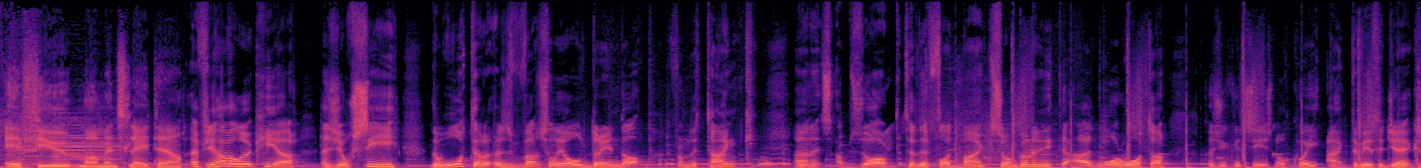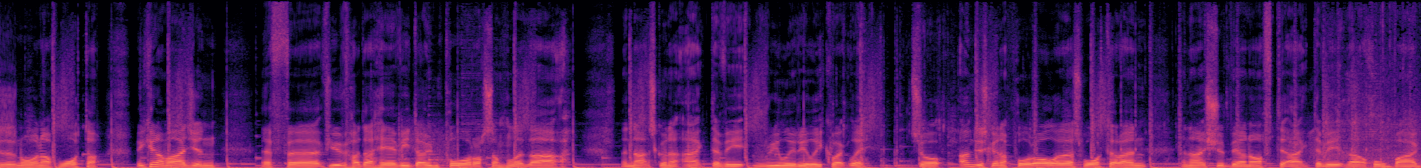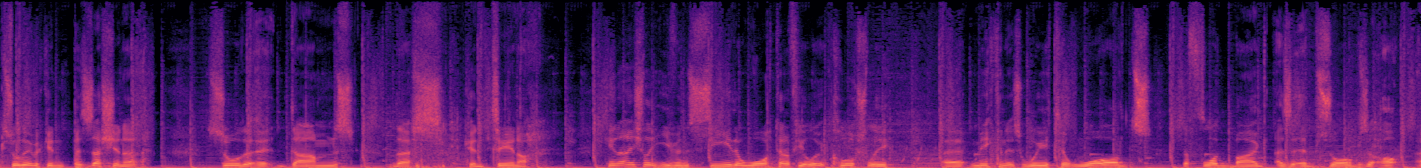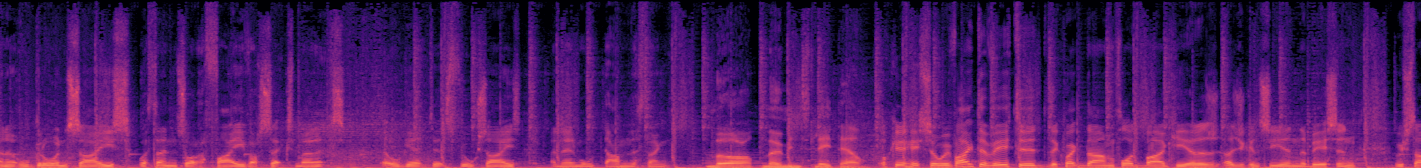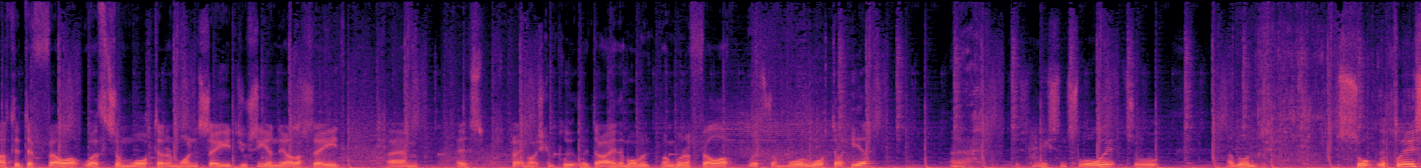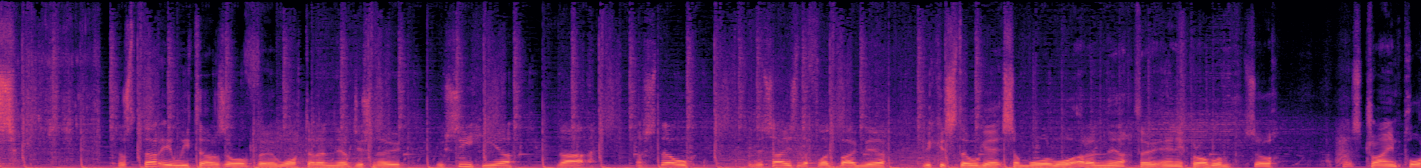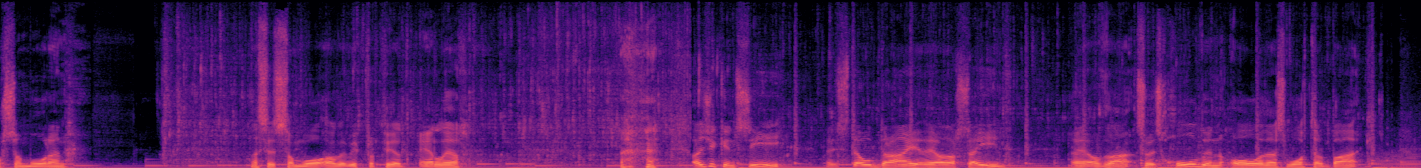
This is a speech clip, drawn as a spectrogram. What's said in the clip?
A few moments later. If you have a look here, as you'll see, the water is virtually all drained up from the tank and it's absorbed to the flood bag. So I'm going to need to add more water because you can see it's not quite activated yet because there's not enough water. But you can imagine if, uh, if you've had a heavy downpour or something like that, then that's going to activate really, really quickly. So I'm just going to pour all of this water in and that should be enough to activate that whole bag so that we can position it so that it dams this container. You can actually even see the water if you look closely uh, making its way towards the flood bag as it absorbs it up and it will grow in size within sort of five or six minutes. It will get to its full size and then we'll dam the thing. More moments later. Okay, so we've activated the quick dam flood bag here, as, as, you can see in the basin. We've started to fill up with some water on one side. You'll see on the other side, um, it's pretty much completely dry at the moment. I'm going to fill up with some more water here, uh, just nice and slowly, so I don't soak the place. There's 30 litres of uh, water in there just now. You'll see here that there's still, the size of the flood bag there, we could still get some more water in there without any problem. So let's try and pour some more in. This is some water that we prepared earlier. As you can see, it's still dry at the other side uh, of that, so it's holding all of this water back.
